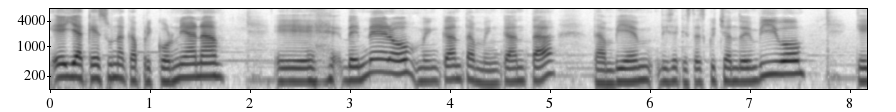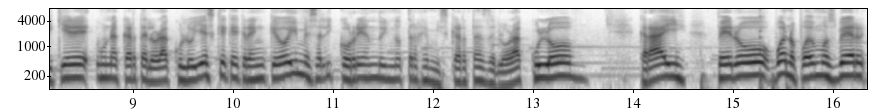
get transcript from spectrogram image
ella que es una capricorniana eh, de enero, me encanta, me encanta. También dice que está escuchando en vivo, que quiere una carta del oráculo. Y es que, que creen que hoy me salí corriendo y no traje mis cartas del oráculo caray, pero bueno, podemos ver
